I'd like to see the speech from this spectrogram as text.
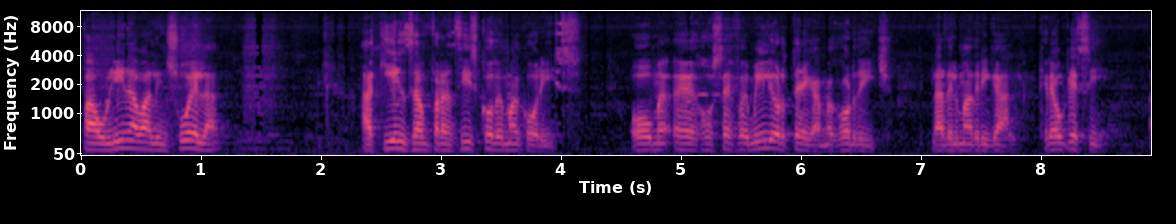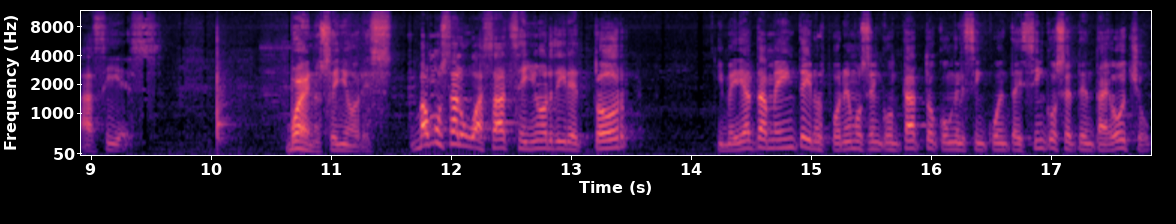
Paulina Valenzuela. aquí en San Francisco de Macorís. O eh, José Emilio Ortega, mejor dicho, la del Madrigal. Creo que sí, así es. Bueno, señores, vamos al WhatsApp, señor director, inmediatamente y nos ponemos en contacto con el 5578.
